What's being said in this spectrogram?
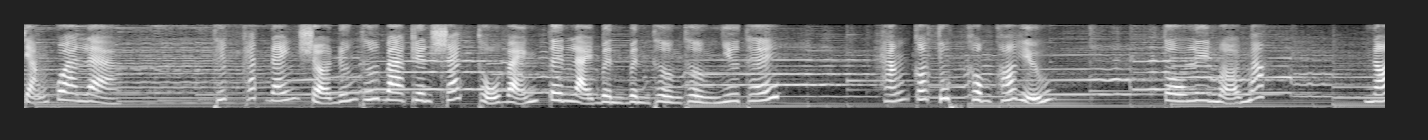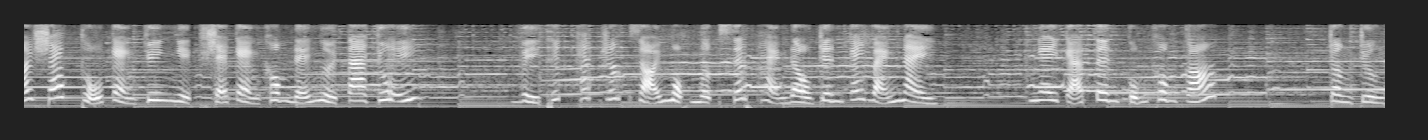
Chẳng qua là thiết khách đáng sợ đứng thứ ba trên sát thủ bản, tên lại bình bình thường thường như thế. Hắn có chút không khó hiểu. Tô Ly mở mắt. Nói sát thủ càng chuyên nghiệp sẽ càng không để người ta chú ý. Vì thích khách rất giỏi một mực xếp hạng đầu trên cái bảng này. Ngay cả tên cũng không có. Trần Trường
